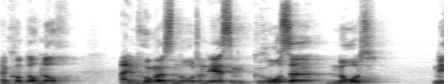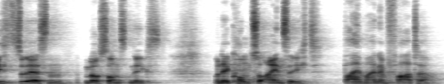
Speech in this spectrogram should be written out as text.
dann kommt auch noch eine Hungersnot und er ist in großer Not, nichts zu essen und auch sonst nichts. Und er kommt zur Einsicht, bei meinem Vater,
